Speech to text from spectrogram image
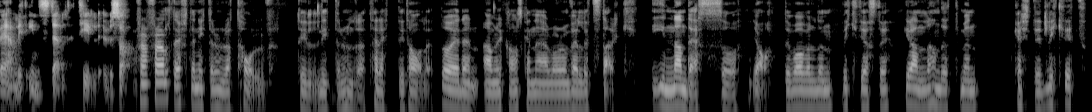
vänligt inställd till USA. Framförallt efter 1912 till 1930-talet. Då är den amerikanska närvaron väldigt stark. Innan dess så, ja, det var väl den viktigaste grannlandet, men kanske inte riktigt.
